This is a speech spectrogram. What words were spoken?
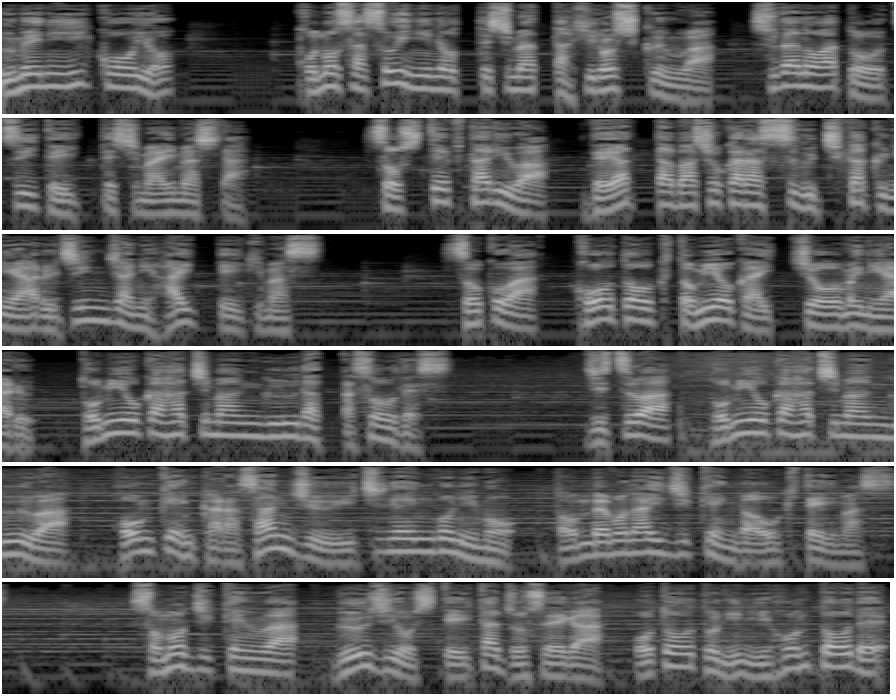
埋めに行こうよ。この誘いに乗ってしまったヒロシ君は、津田の後をついて行ってしまいました。そして二人は出会った場所からすぐ近くにある神社に入っていきます。そこは江東区富岡一丁目にある富岡八幡宮だったそうです。実は富岡八幡宮は本件から31年後にもとんでもない事件が起きています。その事件は宮司をしていた女性が弟に日本刀で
